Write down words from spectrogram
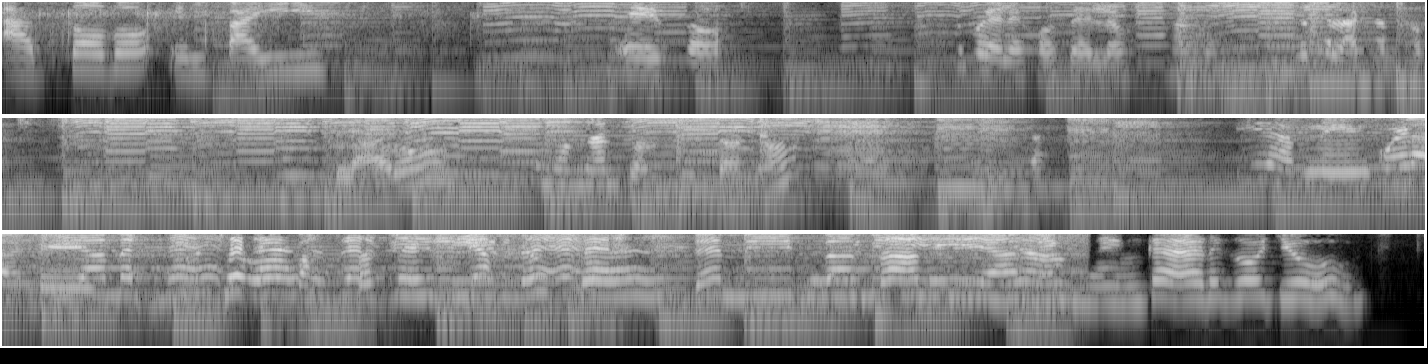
a todo el país. Eso. Súper lejos, Joselo. Vamos, yo te la canto. Claro. Como un danzoncito, ¿no? Mírame, encuérate. María Mercedes, pa' servirle a usted, de mi familia me me encargo yo.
